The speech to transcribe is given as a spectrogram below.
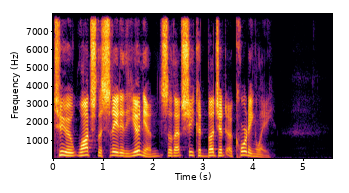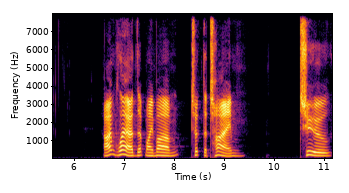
to watch the State of the Union so that she could budget accordingly. I'm glad that my mom took the time to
